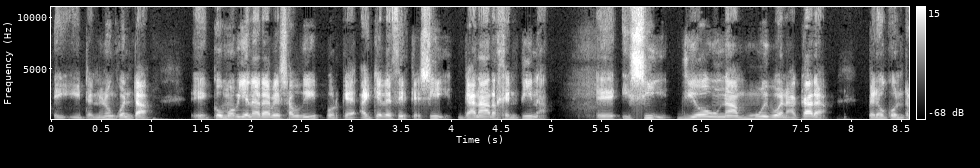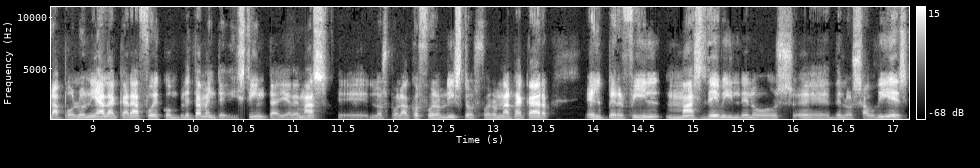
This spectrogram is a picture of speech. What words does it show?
y, tener en cuenta eh, cómo viene Arabia Saudí, porque hay que decir que sí, gana Argentina eh, y sí, dio una muy buena cara, pero contra Polonia la cara fue completamente distinta y además eh, los polacos fueron listos, fueron a atacar el perfil más débil de los, eh, de los saudíes.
